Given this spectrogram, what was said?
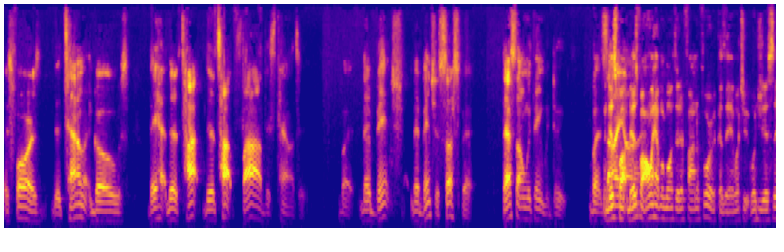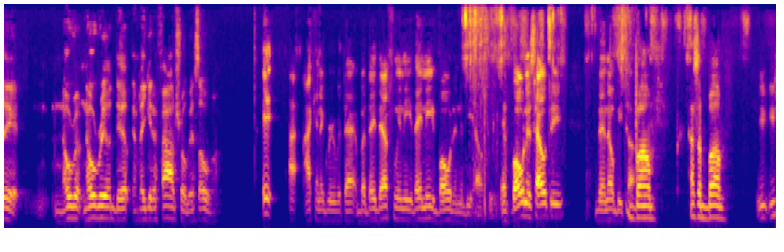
as far as the talent goes, they have their top their top five is talented, but their bench their bench is suspect. That's the only thing we do. But Zion, this why this why I only have them going to the final four because what you what you just said, no no real dip. If they get a foul trouble, it's over. It I, I, can agree with that, but they definitely need they need Bolden to be healthy. If Bolden is healthy, then they'll be tough. Bum, that's a bum. You you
